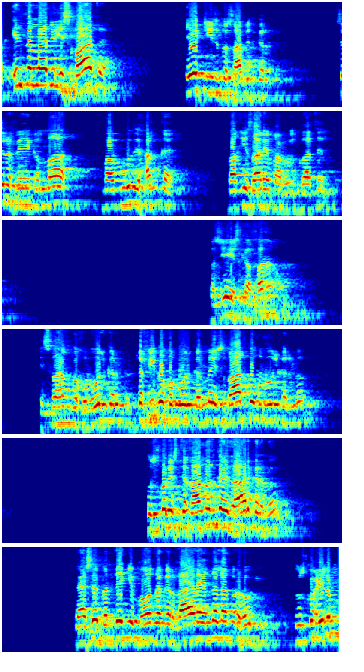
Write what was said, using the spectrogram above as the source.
اور ان اللہ جو اس بات ہے، ایک چیز کو ثابت کر، صرف ایک اللہ معبود حق ہے، باقی سارے معبود باطل۔ بس یہ اس کا فہم۔ اس فہم کو قبول کر لو، نفی کو قبول کر لو، اس بات کو قبول کر لو۔ اس پر استقامت کا اظہار کر لو۔ تو ایسے بندے کی موت اگر لا الہ الا اللہ پر ہوگی، تو اس کو علم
